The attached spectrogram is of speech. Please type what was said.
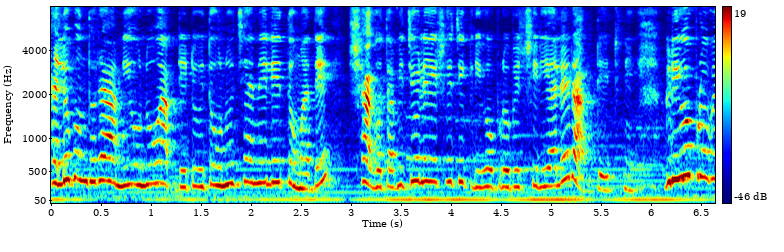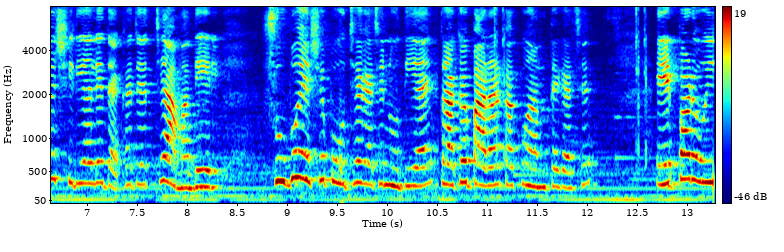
হ্যালো বন্ধুরা, আমি অনু আপডেট উইথ অনু চ্যানেলে তোমাদের স্বাগত। আমি চলে এসেছি গৃহপ্রবেশ সিরিয়ালের আপডেট নিয়ে। গৃহপ্রবেশ সিরিয়ালে দেখা যাচ্ছে আমাদের শুভ এসে পৌঁছে গেছে নদিয়ায়। তাকে পাড়ার কাকু আনতে গেছে। এরপর ওই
